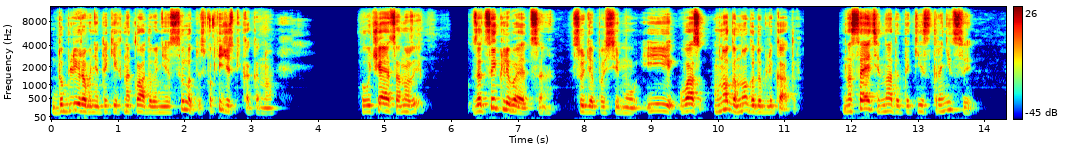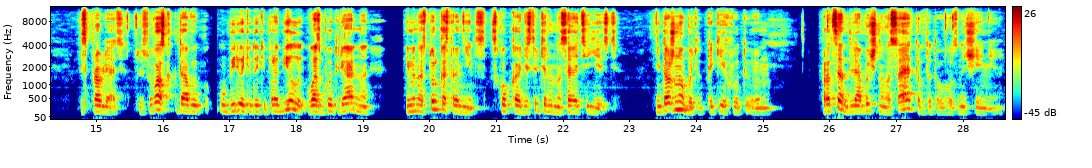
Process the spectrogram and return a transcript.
дублирование таких накладывания ссылок, то есть, фактически, как оно, получается, оно зацикливается, судя по всему, и у вас много-много дубликатов. На сайте надо такие страницы исправлять. То есть у вас, когда вы уберете вот эти пробелы, у вас будет реально именно столько страниц, сколько действительно на сайте есть. Не должно быть вот таких вот... Э, процент для обычного сайта, вот этого вот значения,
